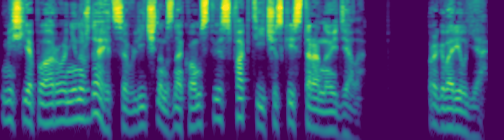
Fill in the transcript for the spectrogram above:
Месье Пуаро не нуждается в личном знакомстве с фактической стороной дела, проговорил я.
